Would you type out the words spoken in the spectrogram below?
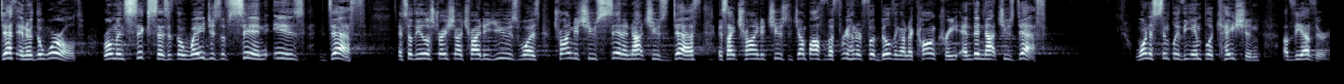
death entered the world. Romans 6 says that the wages of sin is death. And so the illustration I tried to use was trying to choose sin and not choose death. It's like trying to choose to jump off of a 300 foot building onto concrete and then not choose death. One is simply the implication of the other.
